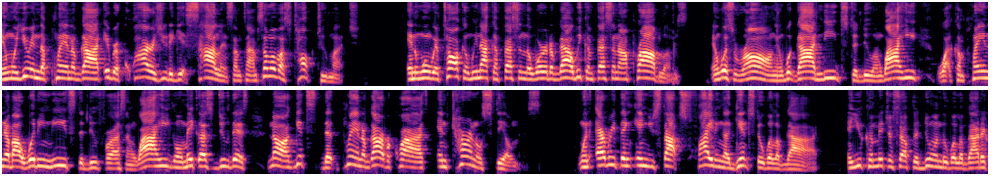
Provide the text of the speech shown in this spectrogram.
And when you're in the plan of God, it requires you to get silent sometimes. Some of us talk too much. And when we're talking, we're not confessing the word of God, we confessing our problems and what's wrong and what God needs to do and why he what complaining about what he needs to do for us and why he gonna make us do this. No, it gets the plan of God requires internal stillness. When everything in you stops fighting against the will of God and you commit yourself to doing the will of God, it,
